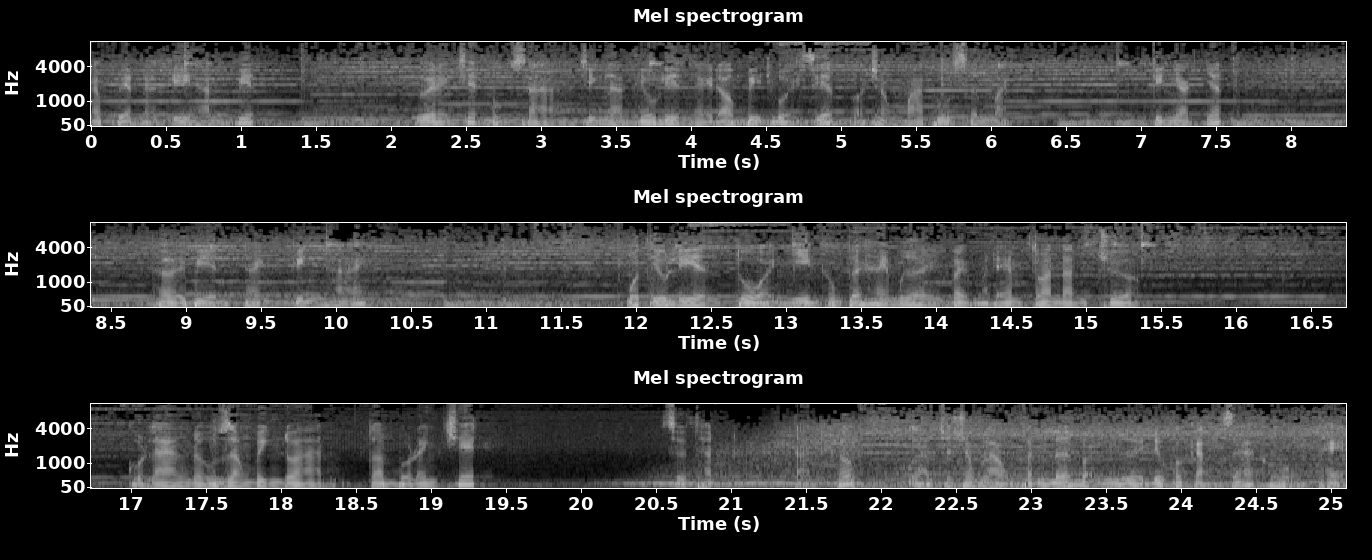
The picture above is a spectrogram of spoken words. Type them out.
Đặc biệt là khi hắn biết Người đánh chết mục xà Chính là thiếu liên ngày đó bị đuổi giết Ở trong ma thú sơn mạch. Kinh ngạc nhất, Thời biến thành kinh hãi. Một thiếu liên tuổi nhìn không tới 20 Vậy mà đem toàn đàn trưởng Của lang đầu dòng binh đoàn Toàn bộ đánh chết. Sự thật tàn khốc làm cho trong lòng phần lớn mọi người đều có cảm giác hổ thẹn.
